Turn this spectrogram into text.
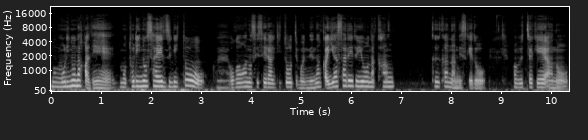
ー、の森の中で、もう鳥のさえずりと、小川のせせらぎとってもね、なんか癒されるような空間なんですけど、まあ、ぶっちゃけ、あの、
